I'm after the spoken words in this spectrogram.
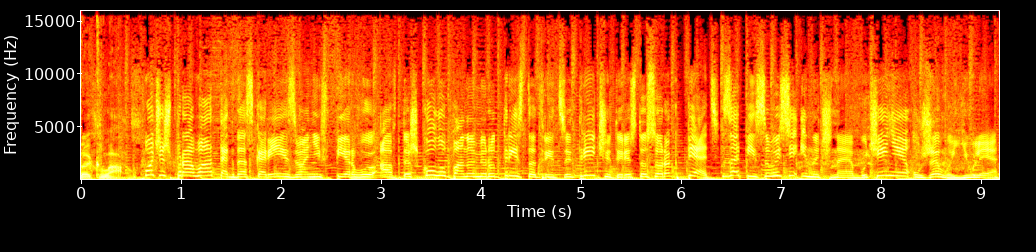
Автоклаб. Хочешь права? Тогда скорее звони в первую автошколу по номеру 333 445. Записывайся и начинай обучение уже в июле.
